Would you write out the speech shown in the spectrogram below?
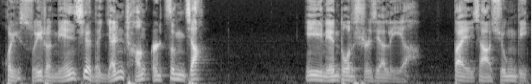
会随着年限的延长而增加。一年多的时间里啊，戴家兄弟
